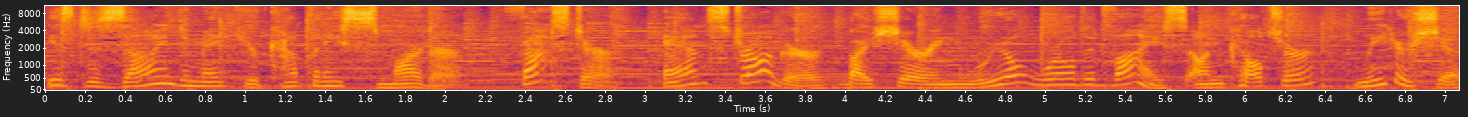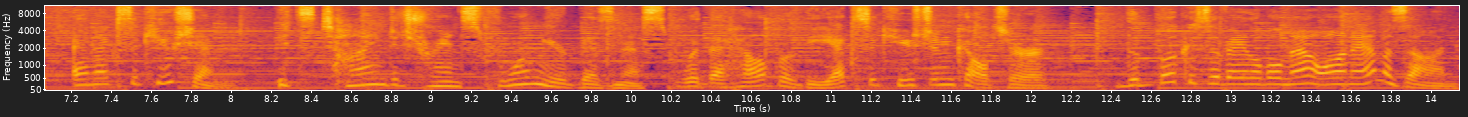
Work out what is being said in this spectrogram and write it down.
is designed to make your company smarter, faster, and stronger by sharing real world advice on culture, leadership, and execution. It's time to transform your business with the help of the Execution Culture. The book is available now on Amazon.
